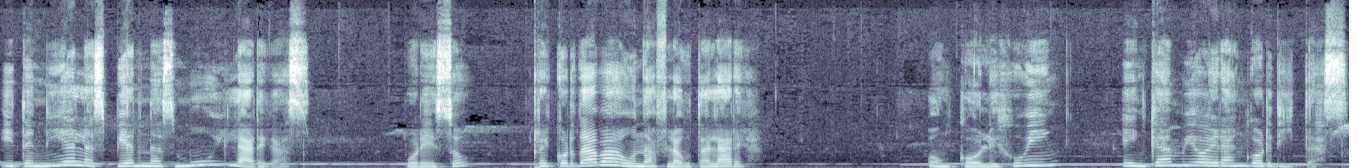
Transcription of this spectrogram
y tenía las piernas muy largas. Por eso, recordaba a una flauta larga. Oncolo y Jubín, en cambio, eran gorditas.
